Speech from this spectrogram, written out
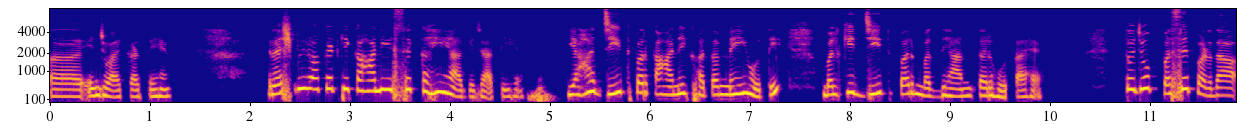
एन्जॉय करते हैं। रश्मि रॉकेट की कहानी इससे कहीं आगे जाती है। यहाँ जीत पर कहानी ख़त्म नहीं होती, बल्कि जीत पर मध्यांतर होता है। तो जो पसे पर्दा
